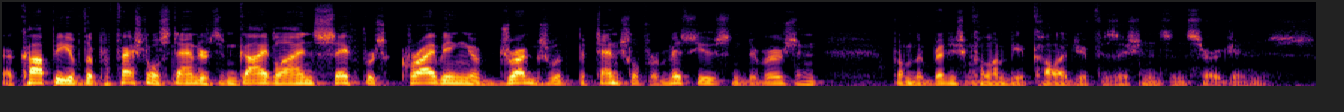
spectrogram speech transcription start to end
a copy of the Professional Standards and Guidelines Safe Prescribing of Drugs with Potential for Misuse and Diversion from the British Columbia College of Physicians and Surgeons.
